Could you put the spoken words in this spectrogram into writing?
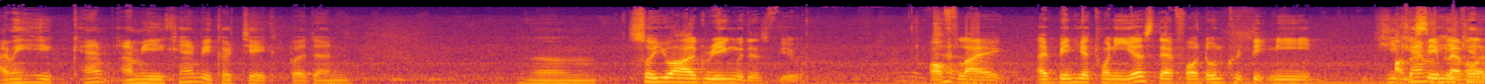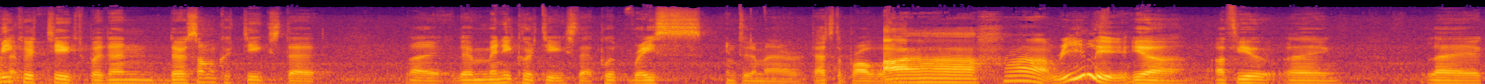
I mean, he can. I mean, he can be critiqued, but then, um, So you are agreeing with this view of like I've been here twenty years, therefore don't critique me he on the can same he level can be critiqued, but then there are some critiques that, like, there are many critiques that put race into the matter. That's the problem. Ah, huh, really? Yeah, a few like, like,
